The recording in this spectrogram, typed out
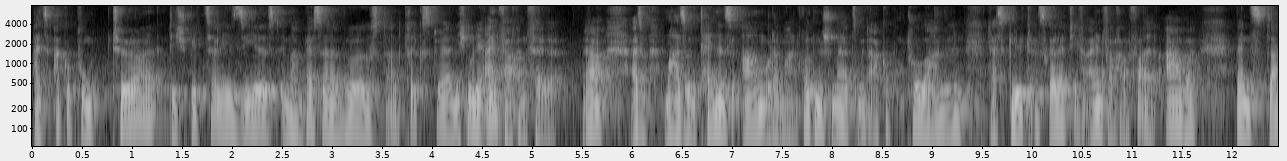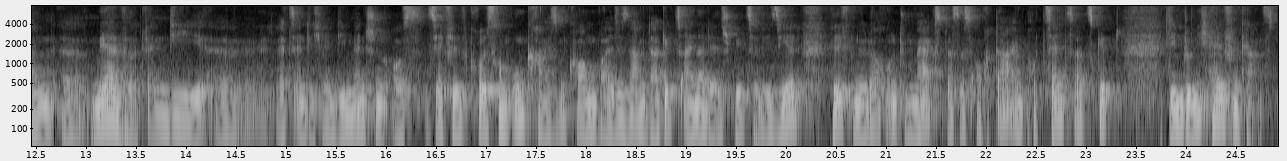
als Akupunkteur dich spezialisierst, immer besser wirst, dann kriegst du ja nicht nur die einfachen Fälle. Ja, also mal so einen Tennisarm oder mal einen Rückenschmerz mit Akupunktur behandeln, das gilt als relativ einfacher Fall. Aber wenn es dann äh, mehr wird, wenn die äh, letztendlich, wenn die Menschen aus sehr viel größeren Umkreisen kommen, weil sie sagen, da gibt es einer, der ist spezialisiert, hilf mir doch, und du merkst, dass es auch da einen Prozentsatz gibt, dem du nicht helfen kannst,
